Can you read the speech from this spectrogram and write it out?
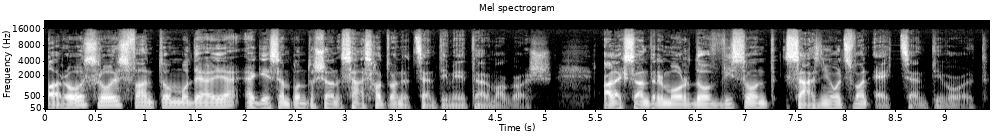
A Rolls-Royce Phantom modellje egészen pontosan 165 cm magas. Alexander Mordov viszont 181 centi volt.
